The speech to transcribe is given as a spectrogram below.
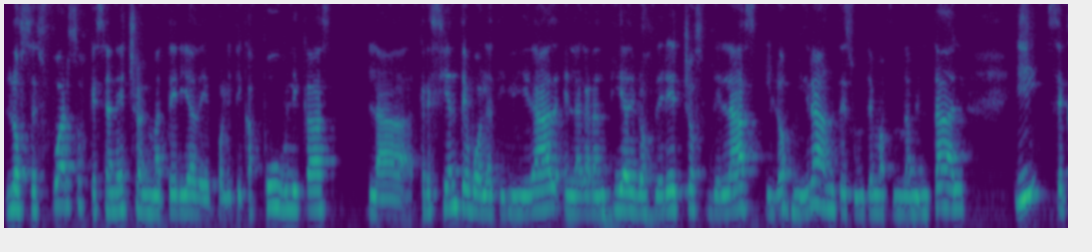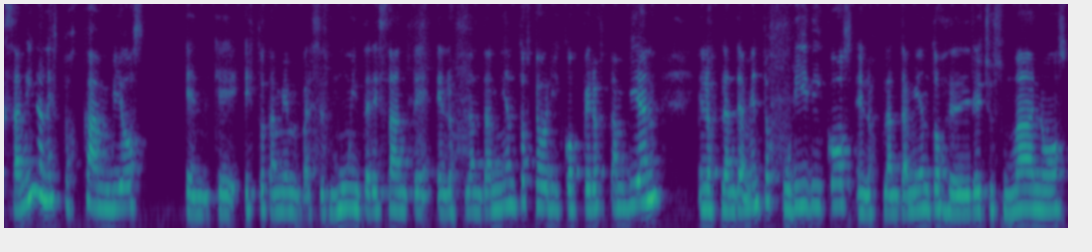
los esfuerzos que se han hecho en materia de políticas públicas, la creciente volatilidad en la garantía de los derechos de las y los migrantes, un tema fundamental, y se examinan estos cambios en que esto también me parece muy interesante en los planteamientos teóricos, pero también en los planteamientos jurídicos, en los planteamientos de derechos humanos,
